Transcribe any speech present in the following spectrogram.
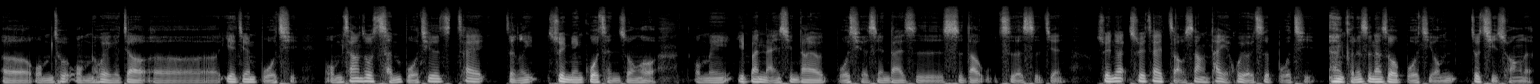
呃，我们就我们会有一个叫呃夜间勃起。我们常常说晨勃，其实在整个睡眠过程中哦，我们一般男性大概勃起的时间大概是四到五次的时间。所以呢，所以在早上他也会有一次勃起，可能是那时候勃起，我们就起床了，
